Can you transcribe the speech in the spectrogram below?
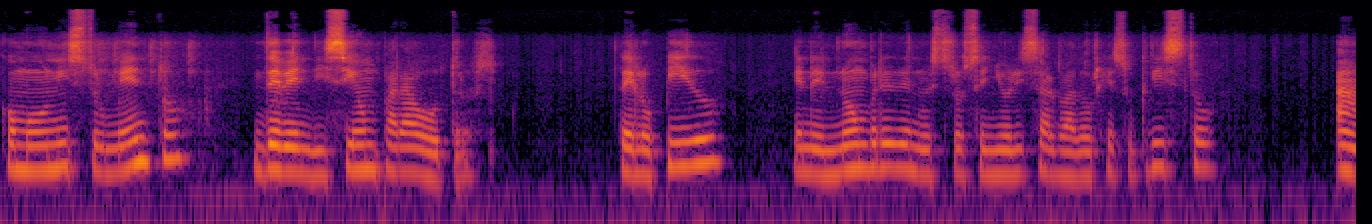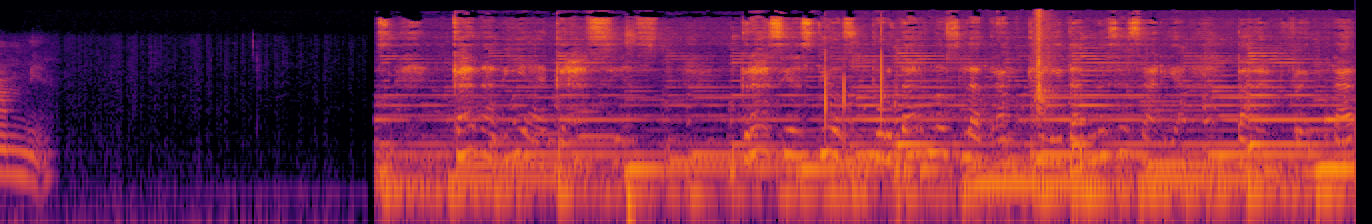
como un instrumento de bendición para otros. Te lo pido en el nombre de nuestro Señor y Salvador Jesucristo. Amén cada día gracias. Gracias Dios por darnos la tranquilidad necesaria para enfrentar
